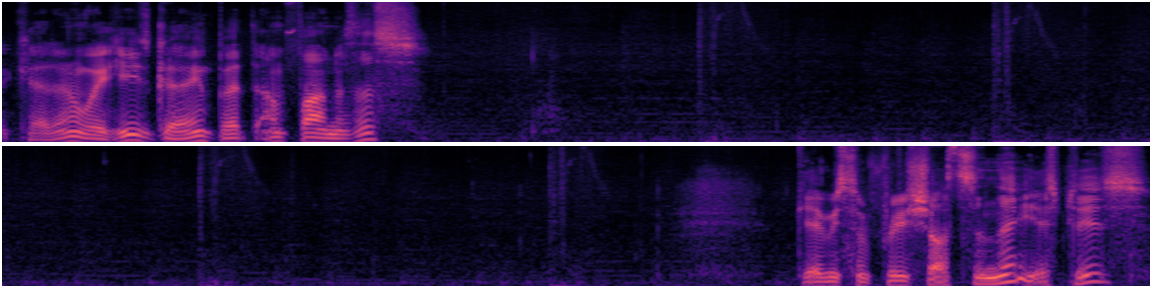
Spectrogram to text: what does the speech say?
Okay, I don't know where he's going, but I'm fine with this. Give me some free shots in there, yes please.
